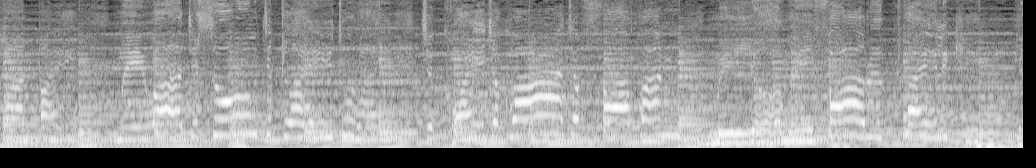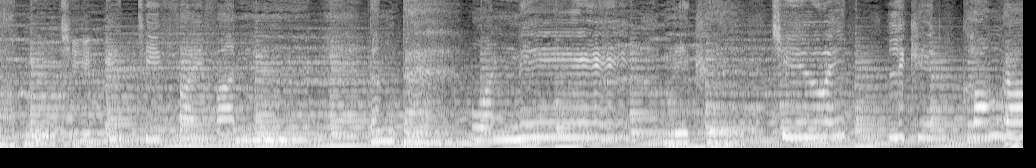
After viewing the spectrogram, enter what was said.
ผ่านไป ไม่ว่าจะสูงจะไกลเท่าไร จะไขว่จะคว้าจะฝ่าฟัน ไม่ยอมให้ฟ้า นี่คือชีวิตลิขิตของเรา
